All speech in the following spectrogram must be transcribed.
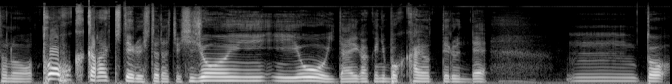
その、東北から来てる人たち非常に多い大学に僕通ってるんで、うーんと、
